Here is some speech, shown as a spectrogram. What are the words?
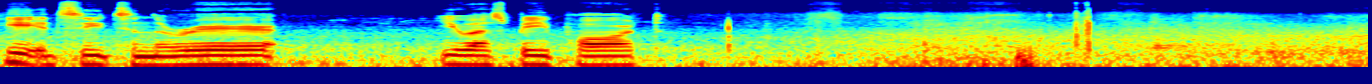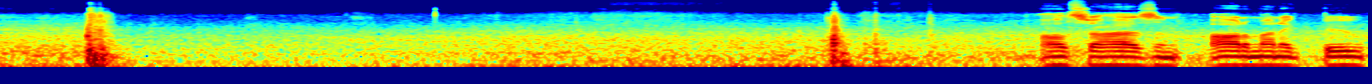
Heated seats in the rear, USB port. Also has an automatic boot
